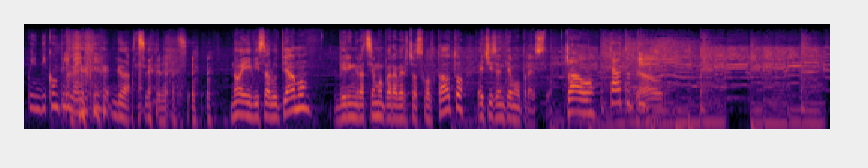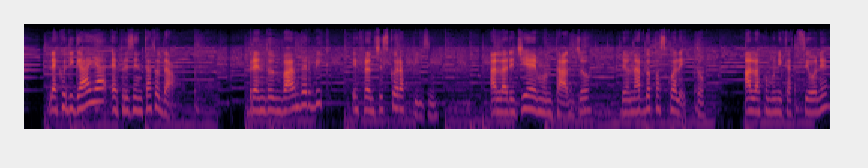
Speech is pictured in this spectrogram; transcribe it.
quindi complimenti. Grazie. Grazie. Noi vi salutiamo, vi ringraziamo per averci ascoltato e ci sentiamo presto. Ciao! Ciao a tutti! Ciao. L'Eco di Gaia è presentato da Brandon Vanderbeek e Francesco Rappisi. Alla regia e montaggio Leonardo Pasqualetto. Alla comunicazione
